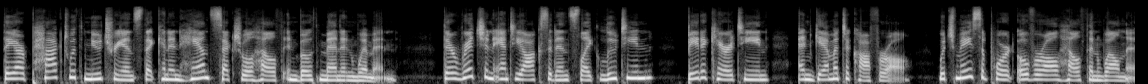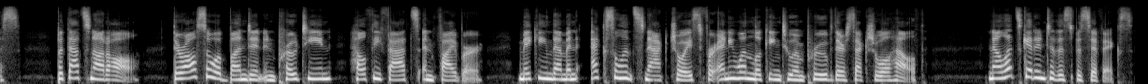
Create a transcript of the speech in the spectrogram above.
they are packed with nutrients that can enhance sexual health in both men and women. They're rich in antioxidants like lutein, beta-carotene, and gamma-tocopherol, which may support overall health and wellness. But that's not all. They're also abundant in protein, healthy fats, and fiber, making them an excellent snack choice for anyone looking to improve their sexual health. Now let's get into the specifics.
